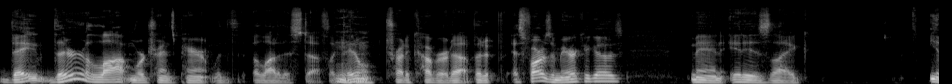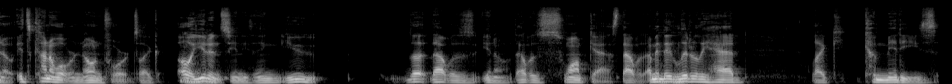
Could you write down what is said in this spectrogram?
they they're a lot more transparent with a lot of this stuff. Like they Mhm. don't try to cover it up. But as far as America goes, man, it is like you know, it's kind of what we're known for. It's like, oh, you didn't see anything. You that that was, you know, that was swamp gas. That was I mean, they literally had like committees,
